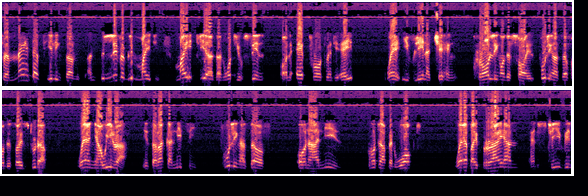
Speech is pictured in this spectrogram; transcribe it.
tremendous healing service, unbelievably mighty, mightier than what you've seen on April 28th, where Evelina Cheng, crawling on the soil, pulling herself on the soil, stood up, where Nyawira in Tharaka-Nithi, pulling herself on her knees, got up and walked, whereby Brian and Stephen,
